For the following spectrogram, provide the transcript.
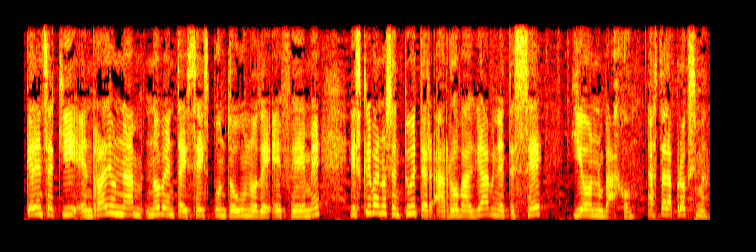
quédense aquí en Radio UNAM 96.1 de FM y escríbanos en Twitter arroba gabinete C-bajo. Hasta la próxima.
